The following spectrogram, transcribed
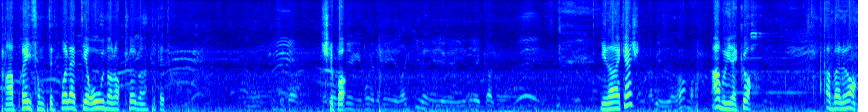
Bon, après, ils sont peut-être pas latéraux dans leur club, hein, peut-être. Je sais pas. Il est dans la cage? Ah, mais il est là, moi. Ah oui, d'accord. Ah bah alors.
